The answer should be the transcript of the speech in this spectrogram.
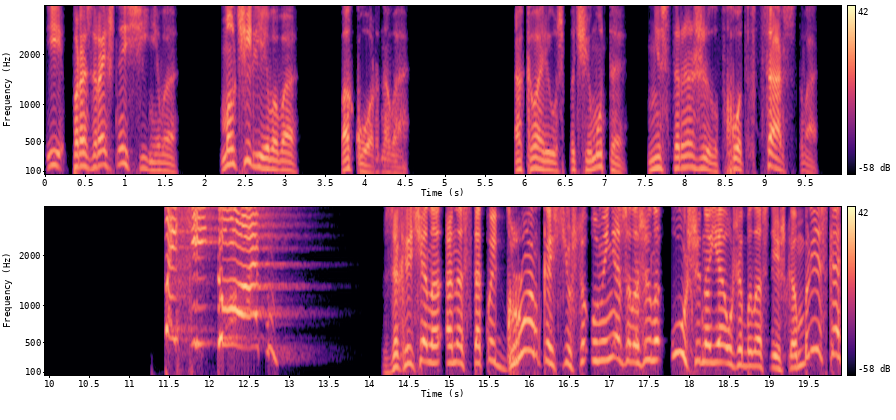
и прозрачно-синего, молчаливого, покорного. Аквариус почему-то не сторожил вход в царство. «Посейдон!» Закричала она с такой громкостью, что у меня заложило уши, но я уже была слишком близко,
